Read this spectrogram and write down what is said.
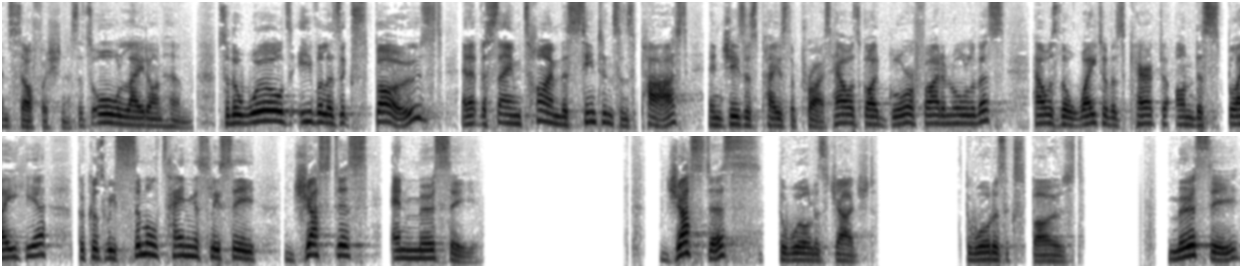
and selfishness. It's all laid on him. So the world's evil is exposed, and at the same time, the sentence is passed, and Jesus pays the price. How is God glorified in all of this? How is the weight of his character on display here? Because we simultaneously see justice and mercy. Justice, the world is judged, the world is exposed. Mercy,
